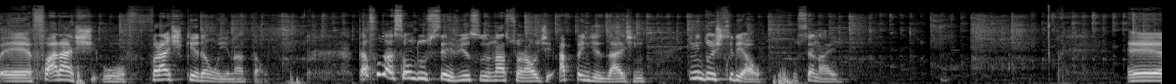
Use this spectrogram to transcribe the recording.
é, Farache, o Frasqueirão em Natal. Da fundação do Serviço Nacional de Aprendizagem Industrial, o Senai. É...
